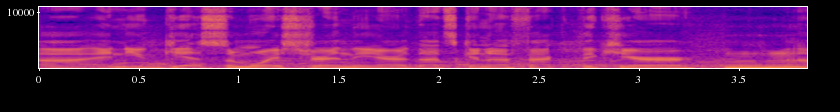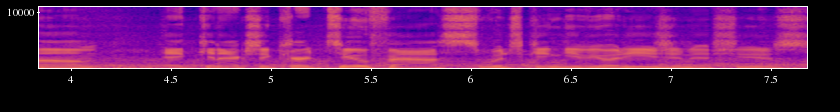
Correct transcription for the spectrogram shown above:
uh, and you get some moisture in the air, that's going to affect the cure. Mm-hmm. Um, it can actually cure too fast, which can give you adhesion issues.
